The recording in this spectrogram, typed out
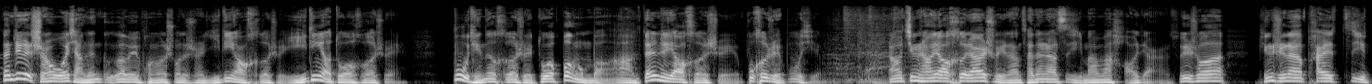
但这个时候，我想跟各位朋友说的是，一定要喝水，一定要多喝水，不停的喝水，多蹦蹦啊！真是要喝水，不喝水不行。然后经常要喝点水呢，才能让自己慢慢好一点。所以说，平时呢，排自己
